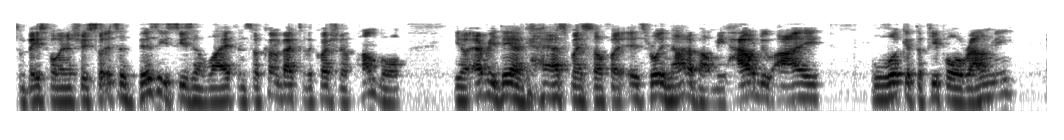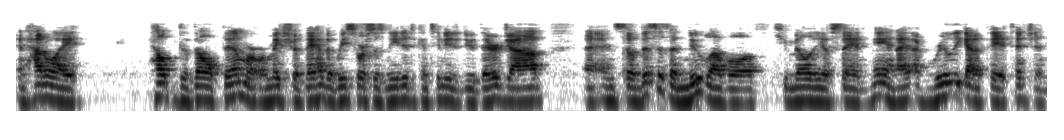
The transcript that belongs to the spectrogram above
some baseball ministry. So it's a busy season of life. And so coming back to the question of humble, you know, every day I've got to ask myself, it's really not about me. How do I look at the people around me and how do I help develop them or, or make sure they have the resources needed to continue to do their job and so this is a new level of humility of saying, man, I, I've really got to pay attention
